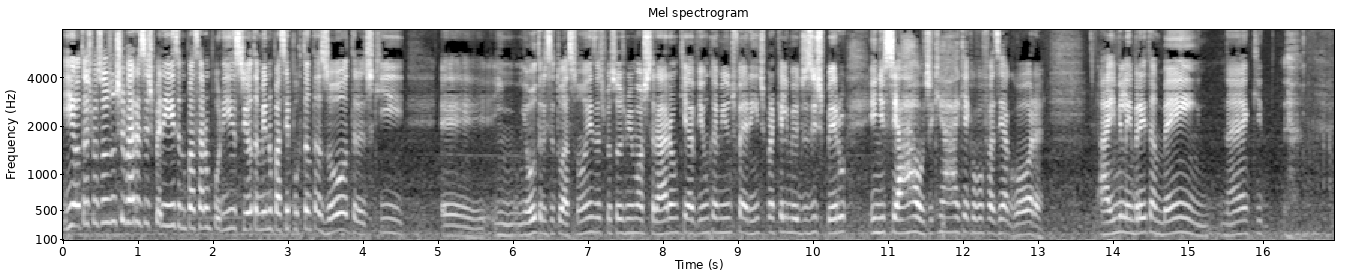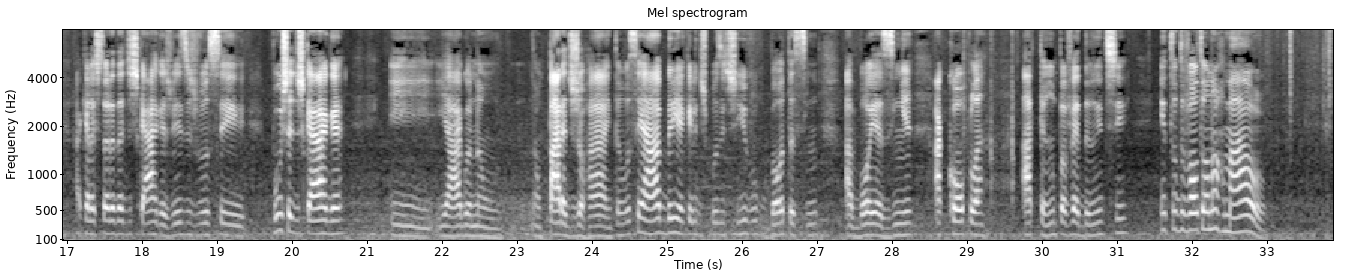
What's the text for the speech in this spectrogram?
E outras pessoas não tiveram essa experiência, não passaram por isso, e eu também não passei por tantas outras que é, em, outras situações, as pessoas me mostraram que havia um caminho diferente para aquele meu desespero inicial de que, ai, o que é que eu vou fazer agora? Aí me lembrei também, né, que aquela história da descarga, às vezes você puxa a descarga e, e a água não, não para de jorrar, então você abre aquele dispositivo, bota assim a boiazinha, acopla a tampa vedante e tudo volta ao normal.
